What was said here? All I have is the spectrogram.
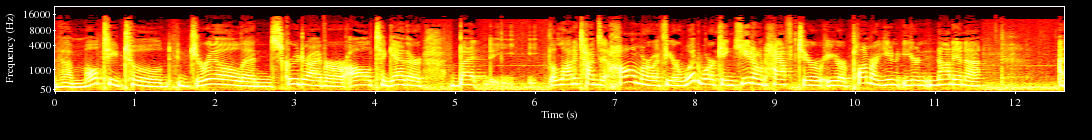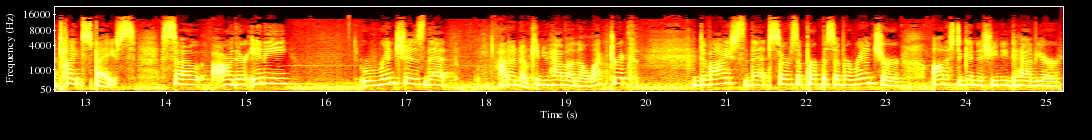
the multi tool drill and screwdriver all together, but a lot of times at home or if you're woodworking, you don't have to, you're a plumber, you, you're not in a, a tight space. So, are there any wrenches that, I don't know, can you have an electric device that serves the purpose of a wrench, or honest to goodness, you need to have your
